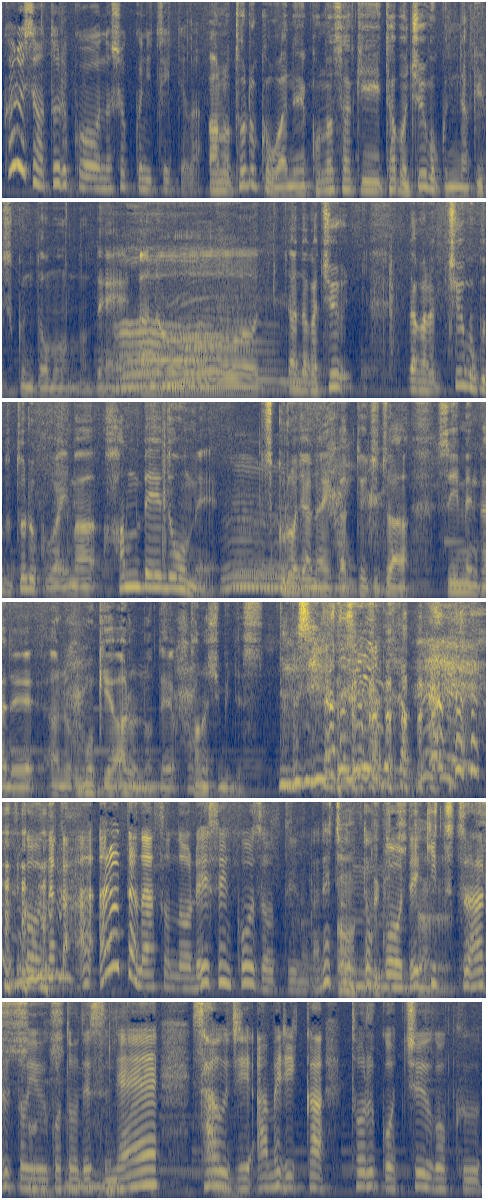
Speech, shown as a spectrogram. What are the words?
カイルさんはトルコのショックについては？あのトルコはねこの先多分中国に泣きつくと思うのであのあだから中だから中国とトルコは今反米同盟作ろうじゃないかっていう実は水面下であの動きがあるので楽しみです。こうなんかあ新たなその冷戦構造っていうのがねちょっとこううんできつつあるということですね。サウジ、アメリカ、トルコ、中国、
